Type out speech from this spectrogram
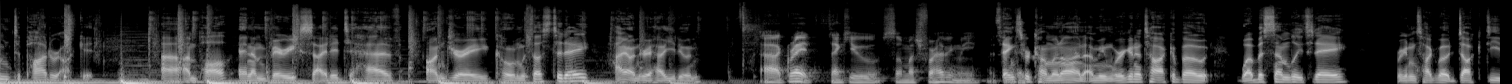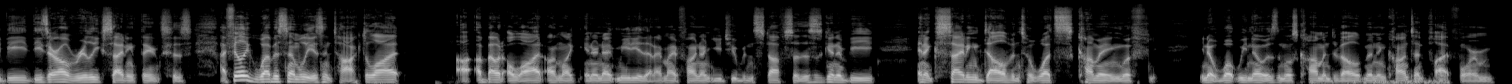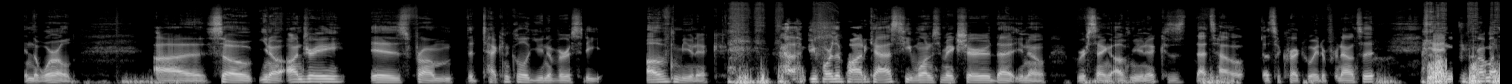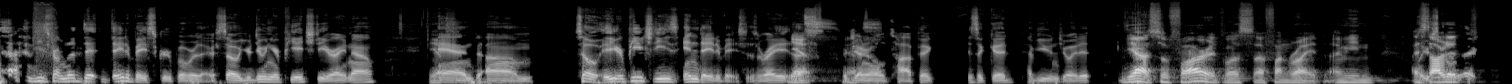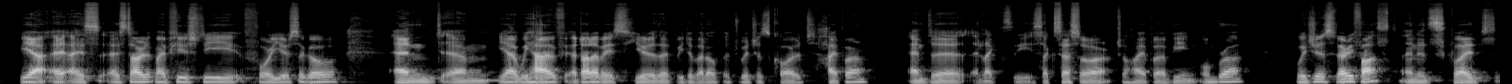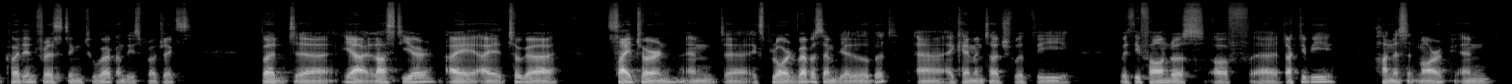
Hi there, and welcome to PodRocket. Uh, I'm Paul, and I'm very excited to have Andre Kohn with us today. Hi, Andre. How you doing? Uh, great. Thank you so much for having me. It's Thanks for coming on. I mean, we're going to talk about WebAssembly today. We're going to talk about DuckDB. These are all really exciting things because I feel like WebAssembly isn't talked a lot uh, about a lot on like internet media that I might find on YouTube and stuff. So this is going to be an exciting delve into what's coming with you know what we know is the most common development and content platform in the world. Uh, so you know, Andre is from the Technical University of Munich. Uh, before the podcast, he wanted to make sure that you know we are saying of Munich because that's how that's the correct way to pronounce it. And he's from, he's from the database group over there. So you're doing your PhD right now, yes. and um, so your PhD is in databases, right? Yes. That's the yes. general topic. Is it good? Have you enjoyed it? Yeah, so far it was a fun ride. I mean, I started. Yeah, I, I, I, started my PhD four years ago, and um, yeah, we have a database here that we developed, which is called Hyper, and uh, like the successor to Hyper being Umbra, which is very fast, and it's quite quite interesting to work on these projects. But uh, yeah, last year I, I took a side turn and uh, explored WebAssembly a little bit. Uh, I came in touch with the with the founders of uh, DuckDB, Hannes and Mark, and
